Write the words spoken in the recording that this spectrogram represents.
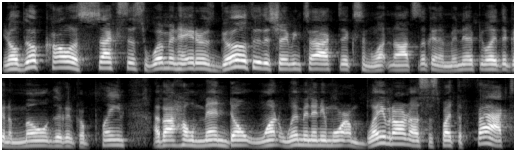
You know, they'll call us sexist, women haters, go through the shaming tactics and whatnots. They're going to manipulate, they're going to moan, they're going to complain about how men don't want women anymore and blame it on us, despite the fact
